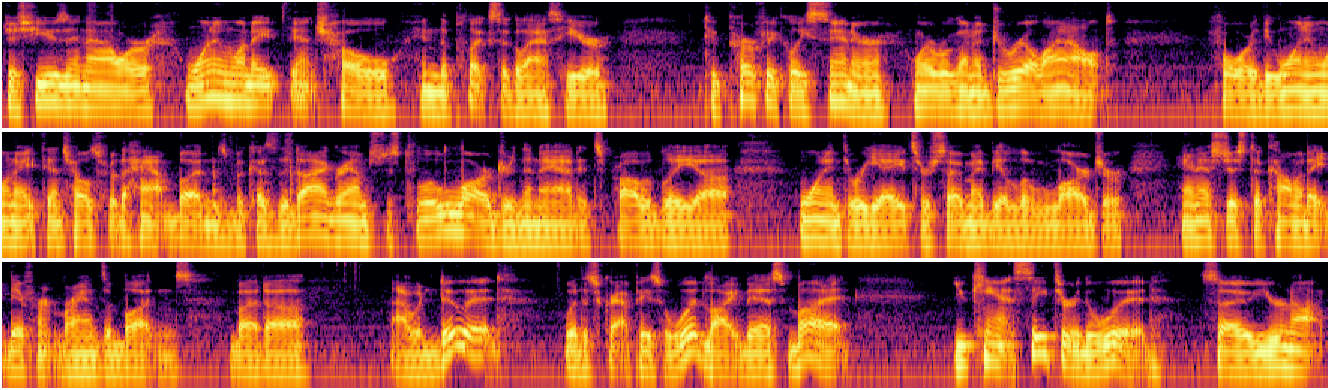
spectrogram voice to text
Just using our 1 and 1 8 inch hole in the plexiglass here to perfectly center where we're going to drill out for the 1 and 1 8 inch holes for the HAPP buttons because the diagram's just a little larger than that. It's probably uh, 1 and 3 eighths or so, maybe a little larger. And it's just to accommodate different brands of buttons. But uh, I would do it with a scrap piece of wood like this, but you can't see through the wood. So you're not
